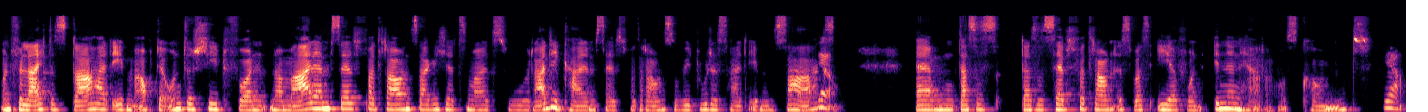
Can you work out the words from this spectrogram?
Und vielleicht ist da halt eben auch der Unterschied von normalem Selbstvertrauen, sage ich jetzt mal, zu radikalem Selbstvertrauen, so wie du das halt eben sagst. Ja. Ähm, dass es, dass es Selbstvertrauen ist, was eher von innen herauskommt, ja.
